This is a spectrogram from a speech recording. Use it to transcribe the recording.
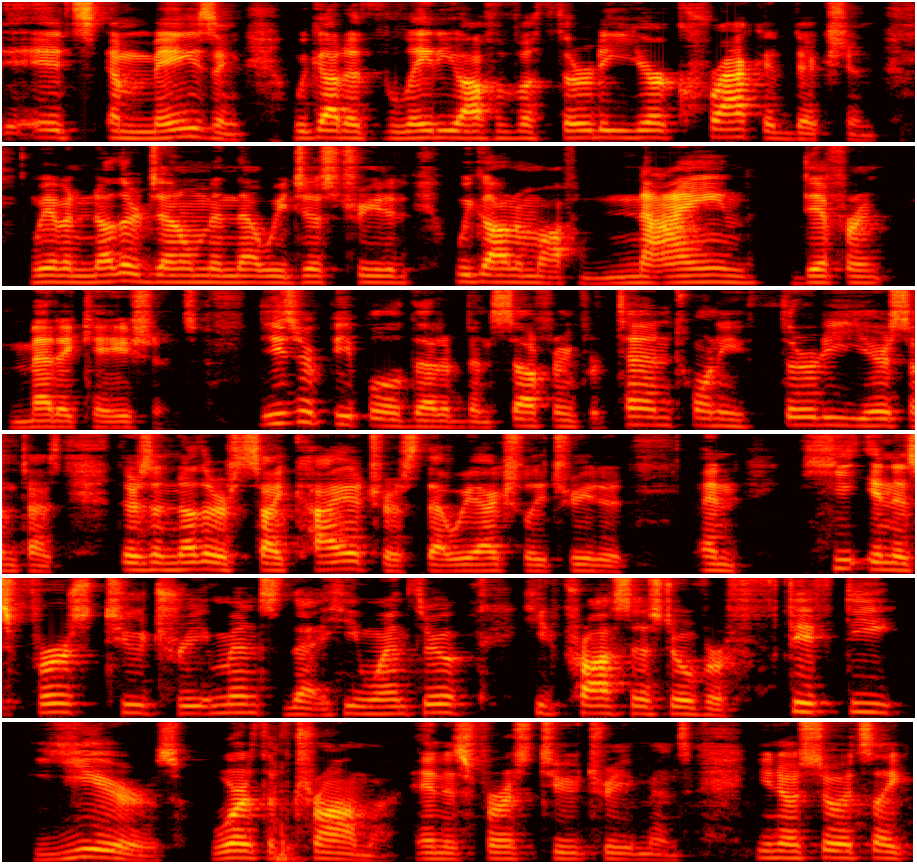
It's amazing. We got a lady off of a 30 year crack addiction. We have another gentleman that we just treated. We got him off nine different medications. These are people that have been suffering for 10, 20, 30 years sometimes. There's another psychiatrist that we actually treated, and he, in his first two treatments that he went through, he processed over 50 years worth of trauma in his first two treatments. You know, so it's like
